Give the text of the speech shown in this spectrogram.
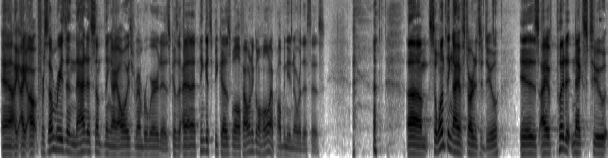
And I, I, uh, for some reason, that is something I always remember where it is. Because I think it's because, well, if I want to go home, I probably need to know where this is. um, so one thing I have started to do is I have put it next to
